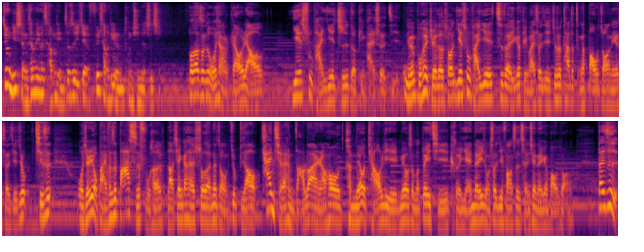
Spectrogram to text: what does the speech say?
就你想象的一个场景，这是一件非常令人痛心的事情。说到这个，我想聊一聊椰树牌椰汁的品牌设计。你们不会觉得说椰树牌椰汁的一个品牌设计，就是它的整个包装的一个设计，就其实。我觉得有百分之八十符合老千刚才说的那种，就比较看起来很杂乱，然后很没有条理，没有什么对齐可言的一种设计方式呈现的一个包装。但是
